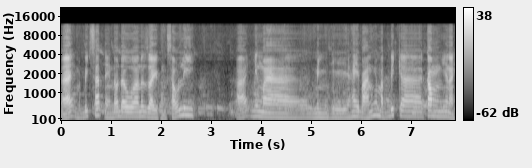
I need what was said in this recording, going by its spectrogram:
Đấy, mặt bích sắt này nó đâu nó dày khoảng 6 ly. Đấy, nhưng mà mình thì hay bán cái mặt bích cong như này.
